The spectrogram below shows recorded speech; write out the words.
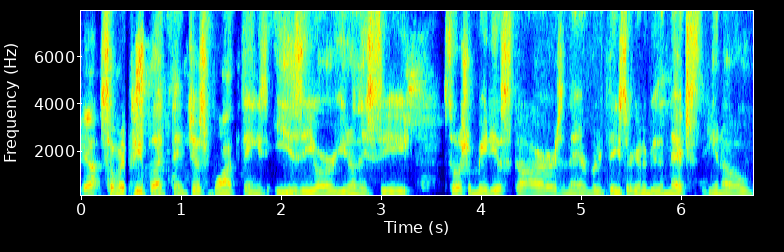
yeah. so many people I think just want things easy, or you know, they see social media stars and everybody thinks they're going to be the next, you know,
